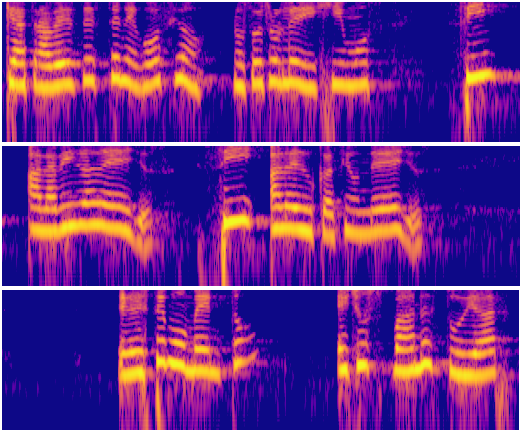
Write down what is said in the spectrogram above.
que a través de este negocio nosotros le dijimos sí a la vida de ellos, sí a la educación de ellos. En este momento, ellos van a estudiar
